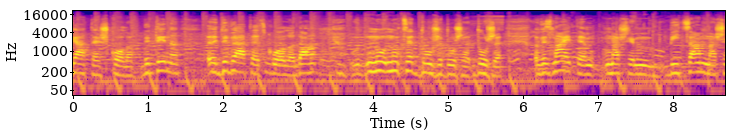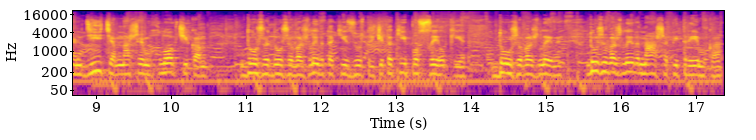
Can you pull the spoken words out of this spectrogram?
п'ята школа, дитина. е, Дев'ята школа, да? ну, ну це дуже, дуже, дуже. Ви знаєте, нашим бійцям, нашим дітям, нашим хлопчикам дуже дуже важливі такі зустрічі, такі посилки. Дуже важливі. Дуже важлива наша підтримка.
